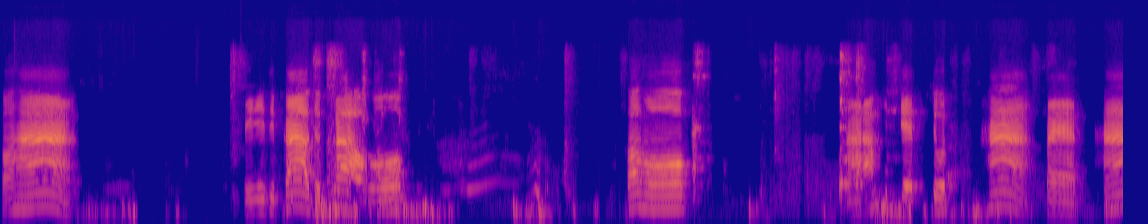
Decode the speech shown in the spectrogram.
ข้อห้าสี่สิบเก้าจุดเก้าหกข้อหกสามสิบเจ็ดจุดห้าแปดห้า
